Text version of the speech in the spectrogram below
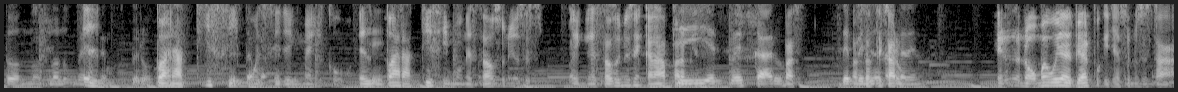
todo no, no los merecemos, pero Baratísimo el cine en México. Es Sí. baratísimo. En Estados Unidos es. En Estados Unidos y en Canadá para mí sí, es es, es caro. bas- bastante caro. No me voy a desviar porque ya se nos está,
